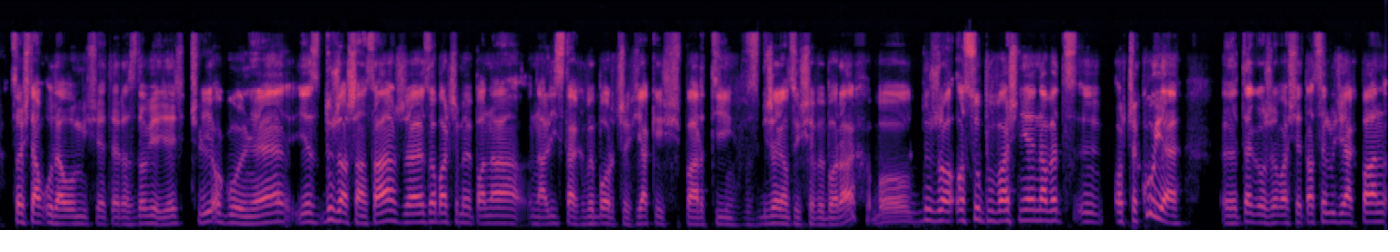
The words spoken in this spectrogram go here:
coś tam udało mi się teraz dowiedzieć. Czyli ogólnie jest duża szansa, że zobaczymy pana na listach wyborczych jakiejś partii w zbliżających się wyborach, bo dużo osób właśnie nawet y, oczekuje y, tego, że właśnie tacy ludzie jak pan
